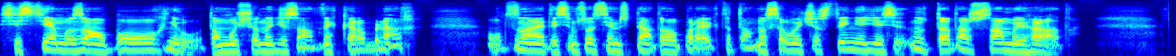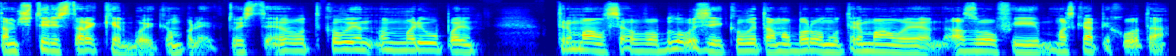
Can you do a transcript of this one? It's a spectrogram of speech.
системи залпового вогню, тому що на десантних кораблях, от знаєте, 775-го проекту, там на своїй частині є ну, та, ж самий град там 400 ракет боєкомплект. Тобто, от коли Маріуполь тримався в облозі, коли там оборону тримали Азов і морська піхота,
